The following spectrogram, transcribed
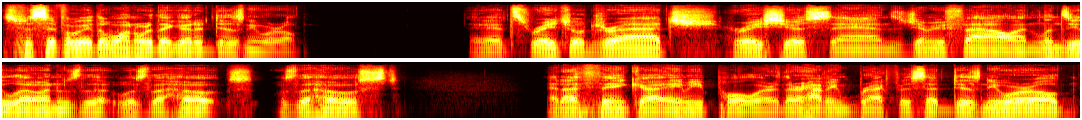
specifically the one where they go to Disney World, and it's Rachel Dratch, Horatio Sanz, Jimmy Fallon, Lindsay Lohan was the was the host was the host, and I think uh, Amy Poehler. They're having breakfast at Disney World,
